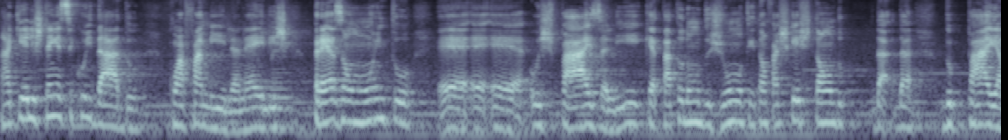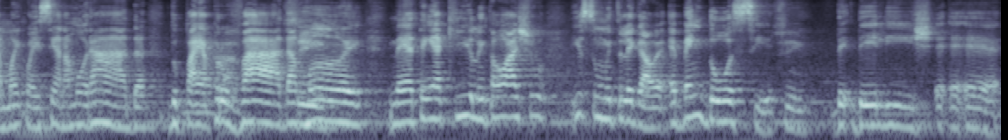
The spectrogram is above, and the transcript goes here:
aqui eles têm esse cuidado com a família, né? Eles prezam muito é, é, é, os pais ali, quer estar tá todo mundo junto, então faz questão do, da, da, do pai, a mãe conhecer a namorada, do pai aprovar, da Sim. mãe, né? Tem aquilo. Então eu acho isso muito legal. É, é bem doce de, deles, é, é,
